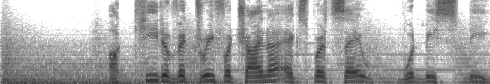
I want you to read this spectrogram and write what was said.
A key to victory for China, experts say, would be speed,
